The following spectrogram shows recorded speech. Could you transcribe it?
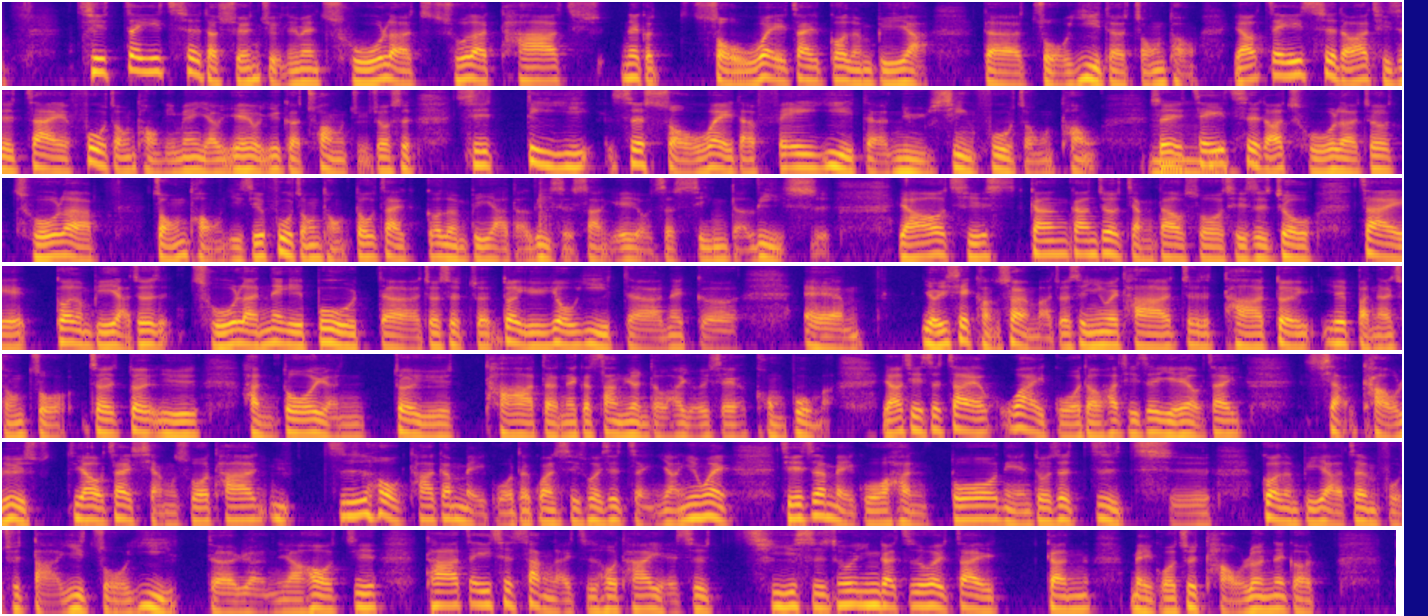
其实这一次的选举里面，除了除了他那个首位在哥伦比亚的左翼的总统，然后这一次的话，其实在副总统里面也也有一个创举，就是是第一是首位的非裔的女性副总统，所以这一次的话，除了就除了。总统以及副总统都在哥伦比亚的历史上也有着新的历史。然后其实刚刚就讲到说，其实就在哥伦比亚，就是除了内部的，就是对对于右翼的那个，呃。有一些 concern 嘛，就是因为他就是他对，因为本来从左，这对于很多人对于他的那个上任的话有一些恐怖嘛。然后其实，在外国的话，其实也有在想考虑要在想说他之后他跟美国的关系会是怎样？因为其实在美国很多年都是支持哥伦比亚政府去打击左翼的人，然后其实他这一次上来之后，他也是其实就应该是会在。跟美国去讨论那个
